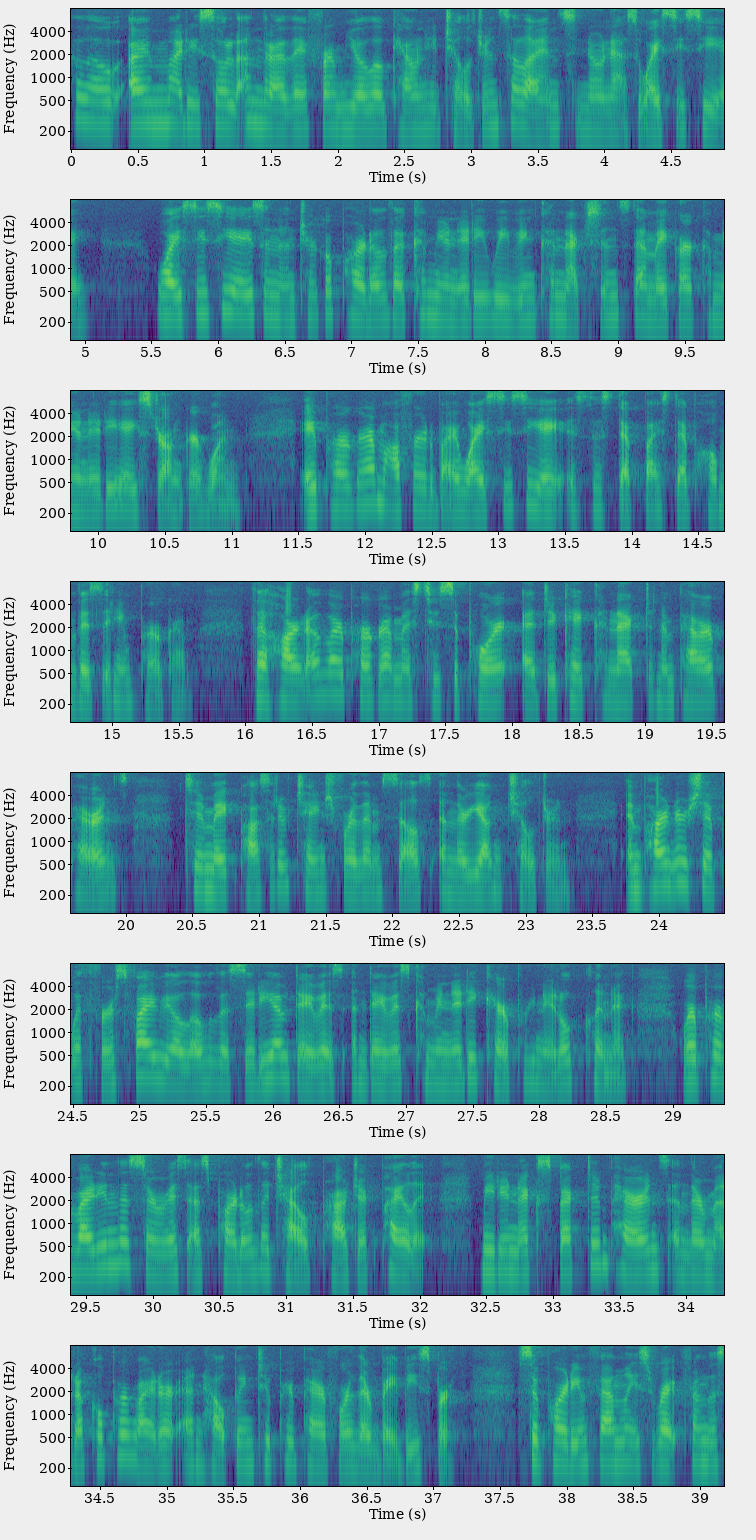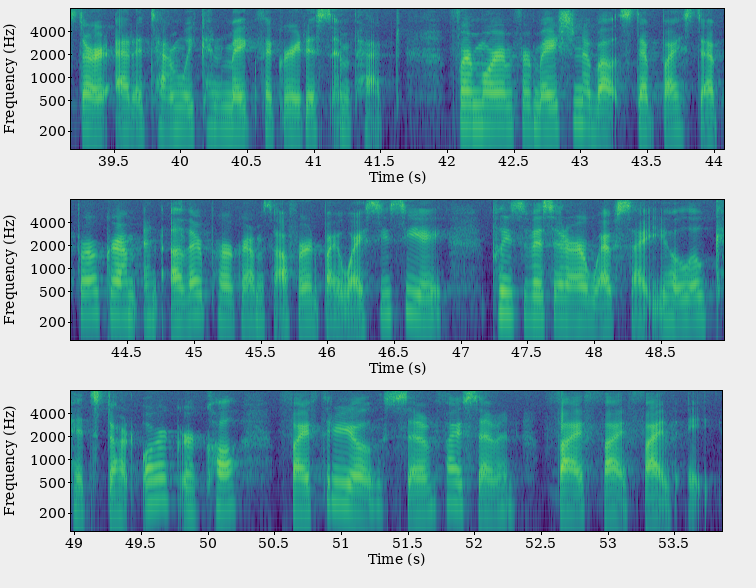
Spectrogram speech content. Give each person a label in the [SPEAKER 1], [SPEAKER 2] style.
[SPEAKER 1] Hello, I'm Marisol Andrade from Yolo County Children's Alliance, known as YCCA. YCCA is an integral part of the community weaving connections that make our community a stronger one. A program offered by YCCA is the Step by Step Home Visiting Program. The heart of our program is to support, educate, connect, and empower parents to make positive change for themselves and their young children. In partnership with First Five YOLO, the City of Davis, and Davis Community Care Prenatal Clinic, we're providing the service as part of the Child Project pilot, meeting expectant parents and their medical provider and helping to prepare for their baby's birth, supporting families right from the start at a time we can make the greatest impact. For more information about Step by Step program and other programs offered by YCCA, please visit our website yolokids.org or call 530 757 5558.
